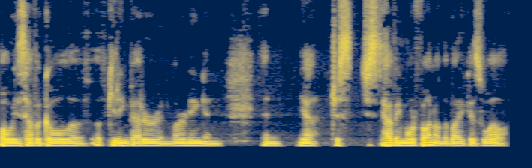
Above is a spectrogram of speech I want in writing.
always have a goal of, of getting better and learning and, and yeah, just, just having more fun on the bike as well.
